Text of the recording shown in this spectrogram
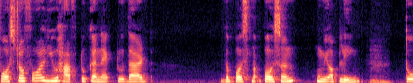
first of all you have to connect to that the person whom you are playing तो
